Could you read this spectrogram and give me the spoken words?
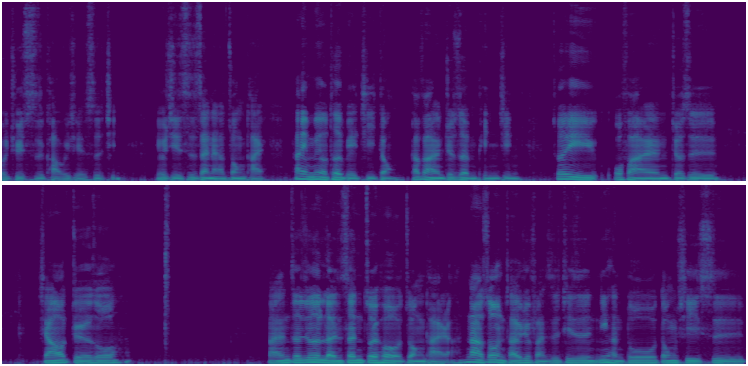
会去思考一些事情，尤其是在那个状态，他也没有特别激动，他反而就是很平静，所以我反而就是想要觉得说，反正这就是人生最后的状态了。那时候你才会去反思，其实你很多东西是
